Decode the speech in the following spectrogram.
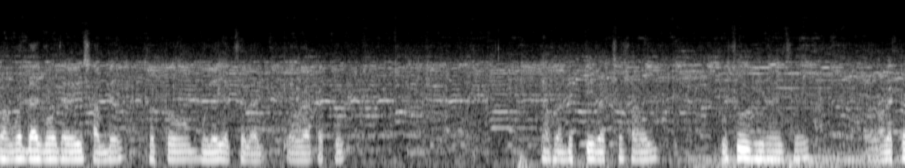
ভগবত দাস বোঝা এই সামনে, ছোট্ট বোঝাই যাচ্ছে না ক্যামেরাটা একটু। তোমরা দেখতেই পাচ্ছ সবাই, প্রচুর ভিড় হয়েছে, অনেকটা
